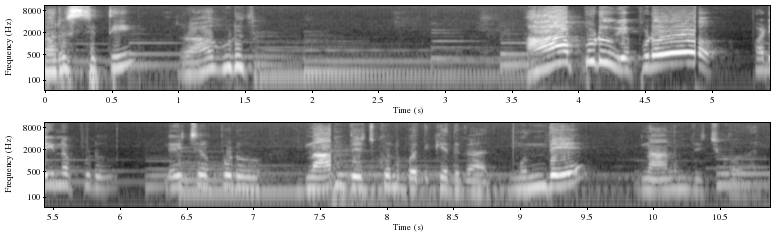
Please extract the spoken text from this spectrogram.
పరిస్థితి రాకూడదు. అప్పుడు ఎప్పుడో పడినప్పుడు లేచినప్పుడు జ్ఞానం తెచ్చుకొని బతికేది కాదు. ముందే జ్ఞానం తెచ్చుకోవాలి.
